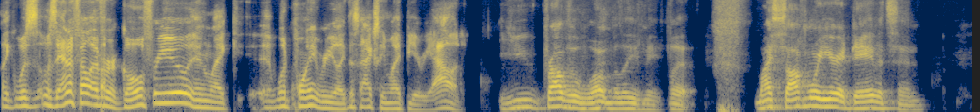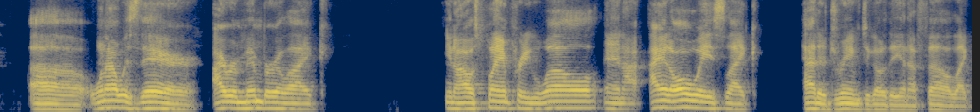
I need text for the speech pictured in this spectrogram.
Like was was NFL ever a goal for you? And like at what point were you like this actually might be a reality? You probably won't believe me, but my sophomore year at Davidson, uh, when I was there, I remember like, you know, I was playing pretty well, and I, I had always like had a dream to go to the NFL. Like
